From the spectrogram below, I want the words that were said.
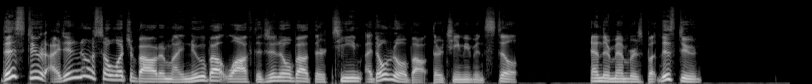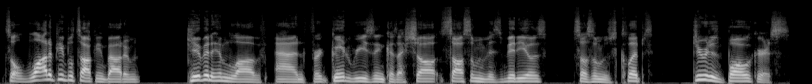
This dude, I didn't know so much about him. I knew about Loft. I didn't know about their team. I don't know about their team even still and their members. But this dude, so a lot of people talking about him, giving him love, and for good reason because I saw saw some of his videos, saw some of his clips. Dude is bonkers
